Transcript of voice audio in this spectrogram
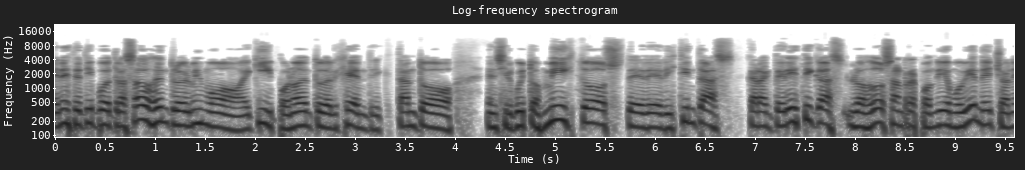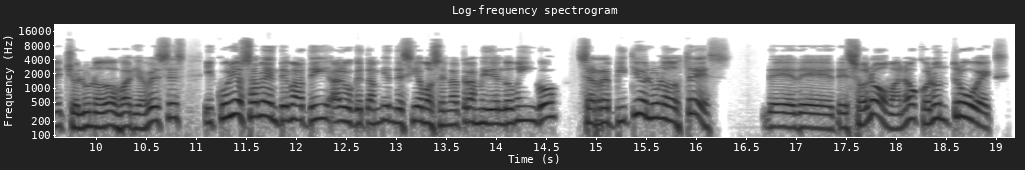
en este tipo de trazados dentro del mismo equipo, no dentro del Hendrick, tanto en circuitos mixtos, de, distintas características, los dos han respondido muy bien, de hecho han hecho el 1-2 varias veces, y curiosamente, Mati, algo que también decíamos en la transmisión del domingo, se repitió el 1-2-3 de, de, de Sonoma, ¿no? Con un Truex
